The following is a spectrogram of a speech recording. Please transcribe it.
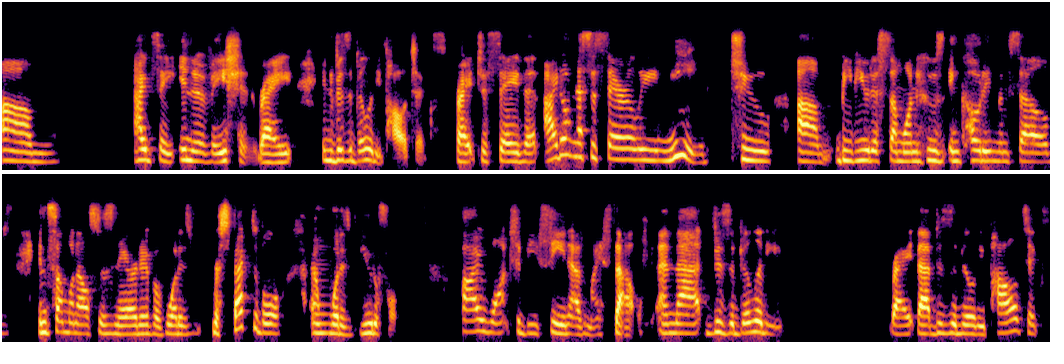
um, I'd say innovation, right? Invisibility politics, right? To say that I don't necessarily need to um, be viewed as someone who's encoding themselves in someone else's narrative of what is respectable and what is beautiful. I want to be seen as myself. And that visibility, right, that visibility politics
